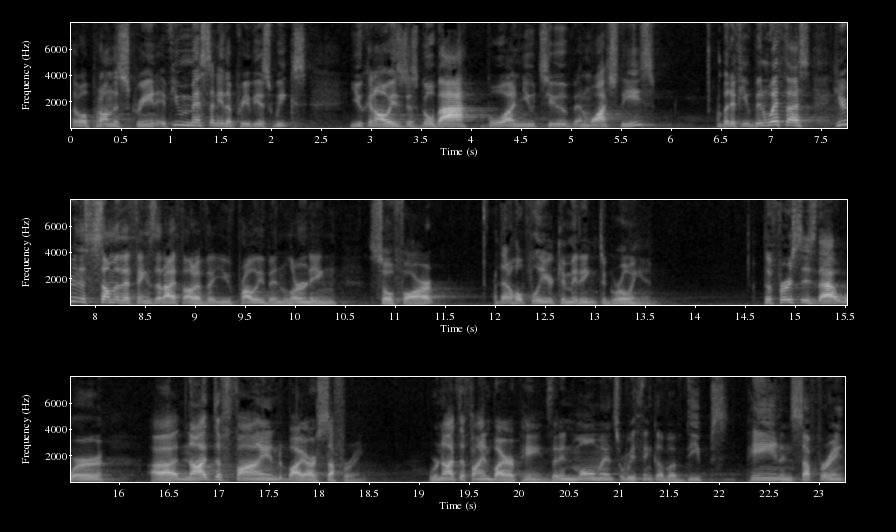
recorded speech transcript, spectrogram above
that I'll put on the screen. If you missed any of the previous weeks, you can always just go back, go on YouTube, and watch these. But if you've been with us, here are the, some of the things that I thought of that you've probably been learning so far that hopefully you're committing to growing in. The first is that we're uh, not defined by our suffering. We're not defined by our pains. That in moments where we think of, of deep pain and suffering,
